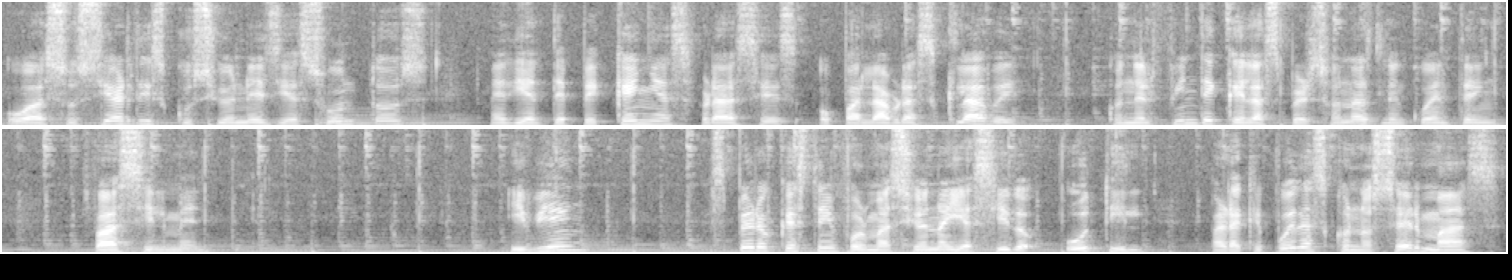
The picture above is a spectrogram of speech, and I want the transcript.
o asociar discusiones y asuntos mediante pequeñas frases o palabras clave con el fin de que las personas lo encuentren fácilmente. Y bien, espero que esta información haya sido útil para que puedas conocer más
